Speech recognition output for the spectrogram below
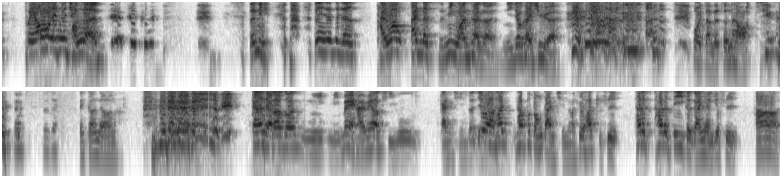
北欧会一堆穷人。等你，等你在这个台湾单的使命完成了，你就可以去了。我，讲的真好。对不对？哎，刚刚聊到哪？刚刚聊到说你你妹还没有体悟感情这件事，对啊，他他不懂感情啊，所以她只是她的她的第一个感想就是啊，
